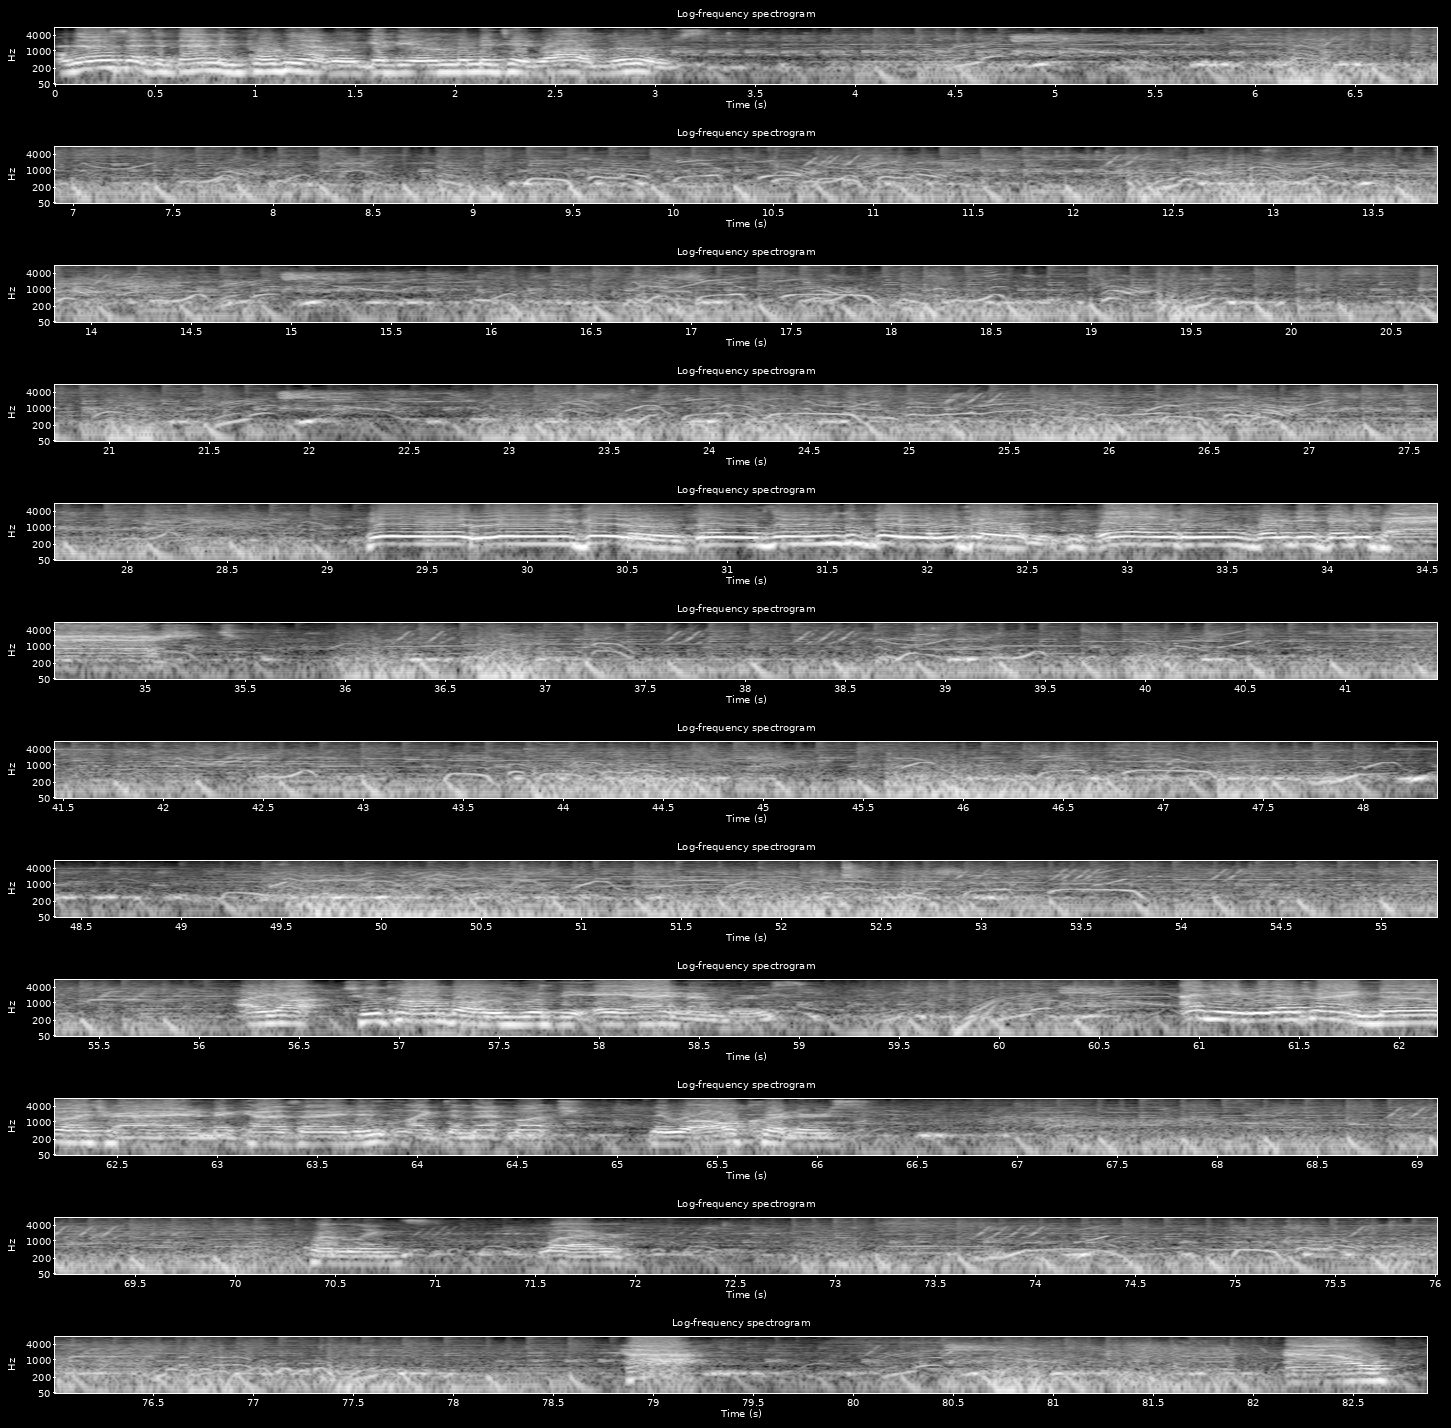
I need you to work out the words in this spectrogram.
I noticed that the diamond coconut will give you unlimited wild moves. Here we go, go through the bill cannon. I go very, very fast. I got two combos with the AI members. I did without trying. No, I tried because I didn't like them that much. They were all critters. Kremlings. Whatever. Ha! Ow!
